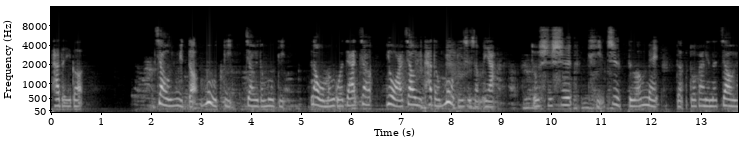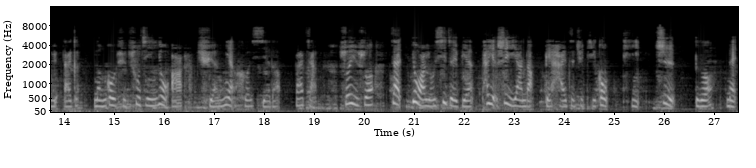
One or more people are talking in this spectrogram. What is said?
它的一个教育的目的，教育的目的。那我们国家教幼儿教育它的目的是什么呀？就实施体制德美。等多方面的教育来个能够去促进幼儿全面和谐的发展，所以说在幼儿游戏这边，它也是一样的，给孩子去提供体智德美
